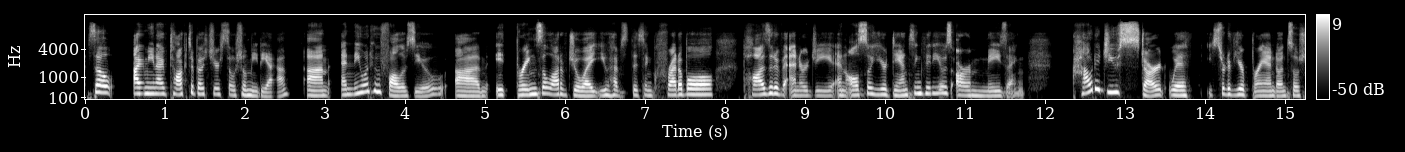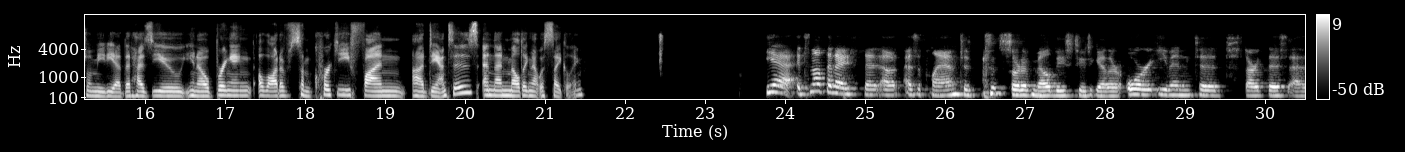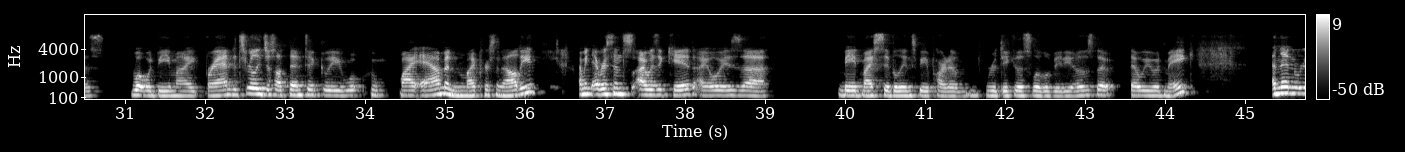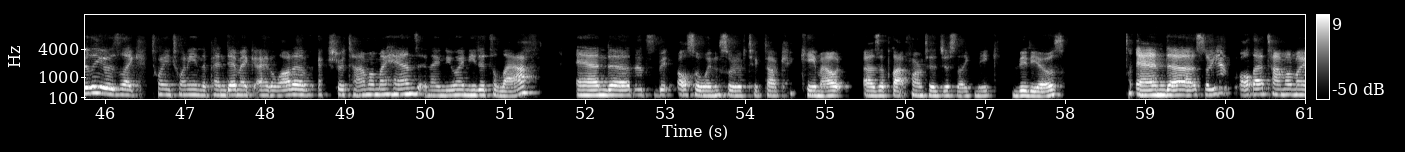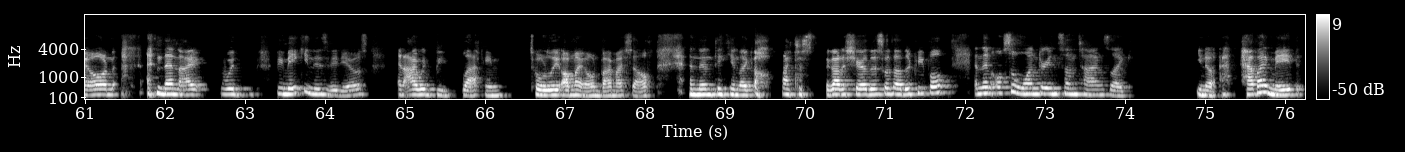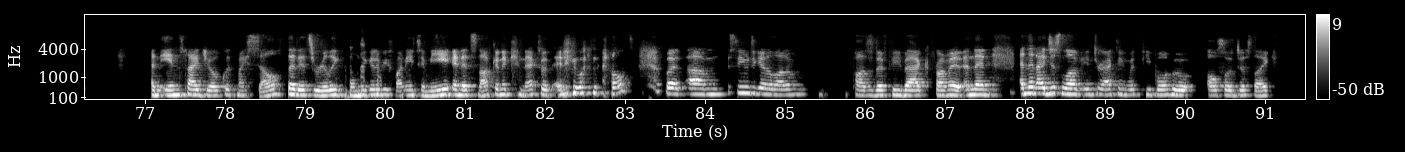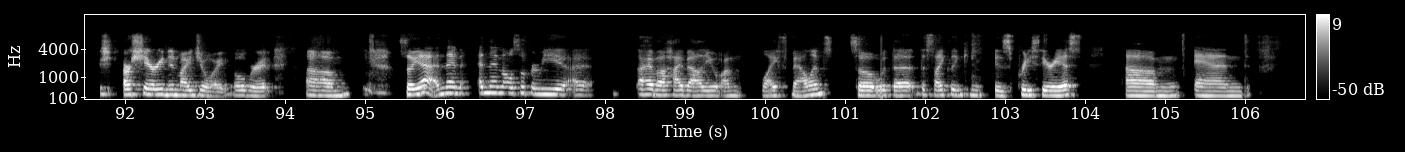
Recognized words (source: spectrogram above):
So, I mean, I've talked about your social media. Um, anyone who follows you, um, it brings a lot of joy. You have this incredible positive energy, and also your dancing videos are amazing. How did you start with sort of your brand on social media that has you, you know, bringing a lot of some quirky, fun uh, dances and then melding that with cycling? Yeah, it's not that I set out as a plan to, to sort of meld these two together or even to start this as what would be my brand. It's really just authentically wh- who I am and my personality. I mean, ever since I was a kid, I always uh, made my siblings be a part of ridiculous little videos that that we would make. And then really it was like 2020 and the pandemic, I had a lot of extra time on my hands and I knew I needed to laugh. And uh, that's also when sort of TikTok came out as a platform to just like make videos. And uh, so, yeah, all that time on my own. And then I would be making these videos and I would be laughing totally on my own by myself. And then thinking, like, oh, I just, I got to share this with other people. And then also wondering sometimes, like, you know, have I made an inside joke with myself that it's really only going to be funny to me and it's not going to connect with anyone else but um seem to get a lot of positive feedback from it. And then and then i just love interacting with people who also just like sh- are sharing in my joy over it. Um so yeah and then and then also for me i, I have a high value on life balance. So with the the cycling can, is pretty serious. Um and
